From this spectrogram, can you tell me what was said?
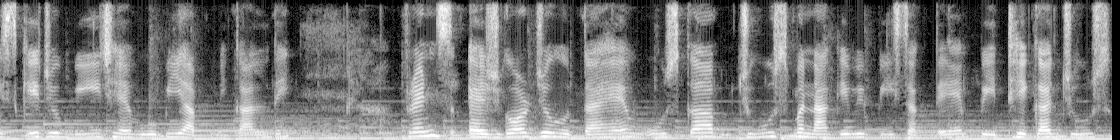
इसके जो बीज है, वो भी आप निकाल दें। फ्रेंड्स एशगॉड जो होता है, उसका जूस बना के भी पी सकते हैं। पेठे का जूस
